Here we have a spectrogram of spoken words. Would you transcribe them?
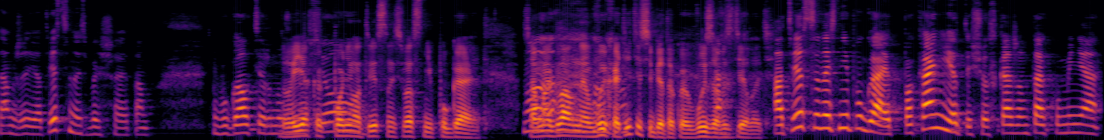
там же и ответственность большая, там и бухгалтер нужно. Но я как понял, ответственность вас не пугает. Но... Самое главное, вы хотите себе такой вызов сделать? Ответственность не пугает, пока нет еще, скажем так, у меня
